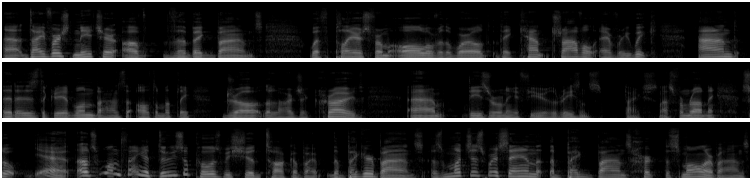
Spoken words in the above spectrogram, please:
uh, diverse nature of the big bands with players from all over the world. They can't travel every week, and it is the Grade One bands that ultimately draw the larger crowd. Um, these are only a few of the reasons. Thanks. That's from Rodney. So, yeah, that's one thing I do suppose we should talk about. The bigger bands. As much as we're saying that the big bands hurt the smaller bands,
